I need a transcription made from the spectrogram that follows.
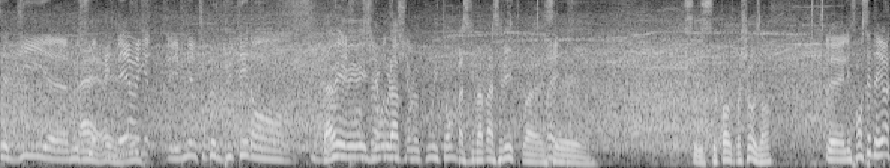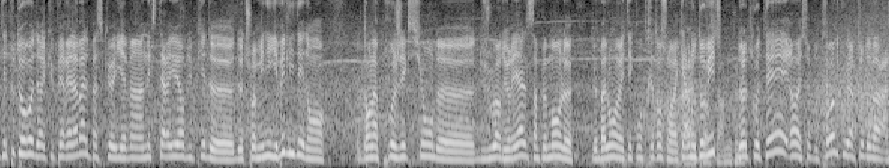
dit Monsieur ouais, Hedberg. oui. Il est venu un petit peu buter dans. Bah dans oui, Giroud là pour le coup il tombe parce qu'il va pas assez vite quoi. C'est- pas autre chose. Hein. Le- les Français d'ailleurs étaient tout heureux de récupérer la balle parce qu'il y avait un extérieur du pied de, de Chouameni. Il y avait de l'idée dans, dans la projection de- du joueur du Real. Simplement, le, le ballon a été contre attention avec Arnautovic. De l'autre côté, oh, et surtout très bonne couverture de Varane.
